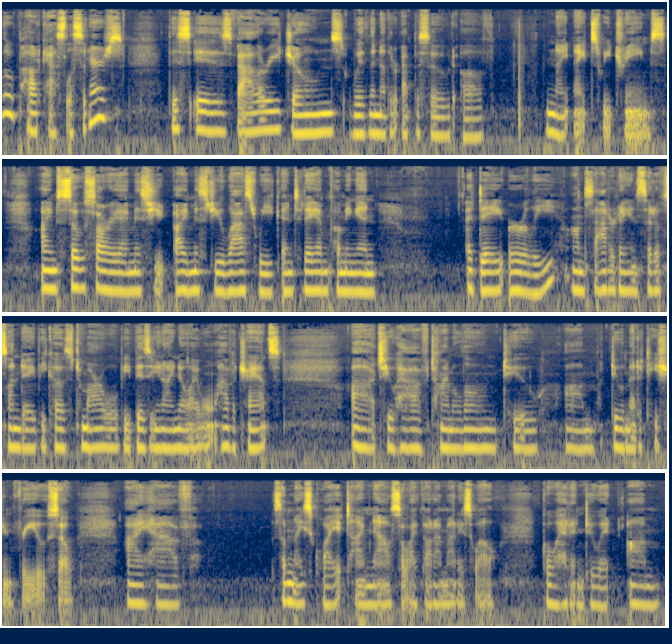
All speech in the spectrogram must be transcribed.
Hello, podcast listeners. This is Valerie Jones with another episode of Night Night Sweet Dreams. I'm so sorry I missed you. I missed you last week, and today I'm coming in a day early on Saturday instead of Sunday because tomorrow will be busy, and I know I won't have a chance uh, to have time alone to um, do a meditation for you. So I have some nice quiet time now, so I thought I might as well go ahead and do it. Um,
